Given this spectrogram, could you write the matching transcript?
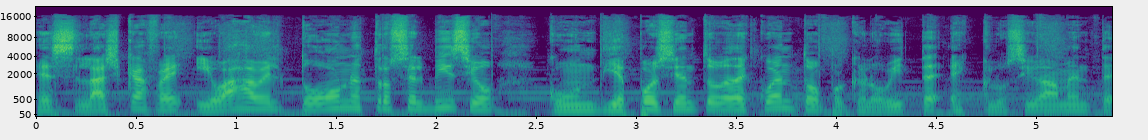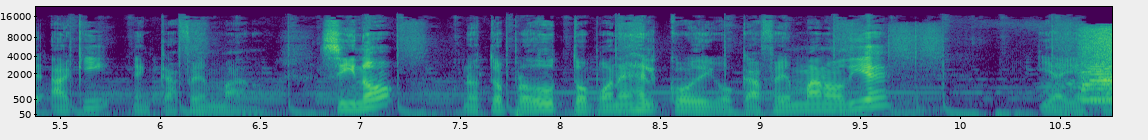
slash café y vas a ver todos nuestros servicios con un 10% de descuento porque lo viste exclusivamente aquí en Café en Mano. Si no, nuestro producto pones el código Café en Mano 10 y ahí está.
